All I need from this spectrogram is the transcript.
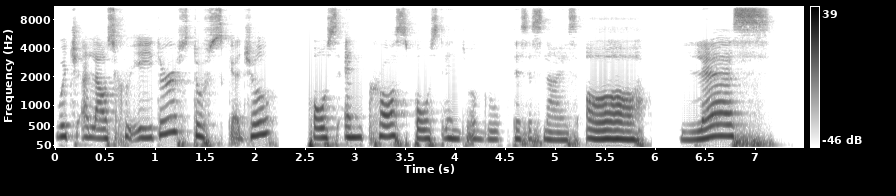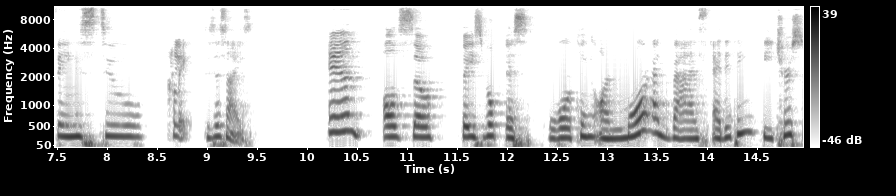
which allows creators to schedule, post, and cross post into a group. This is nice. Oh, less things to click. This is nice. And also, Facebook is working on more advanced editing features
